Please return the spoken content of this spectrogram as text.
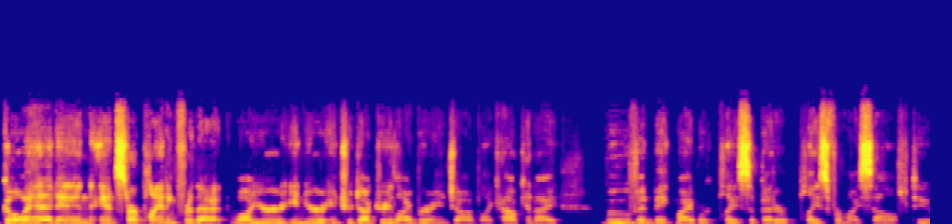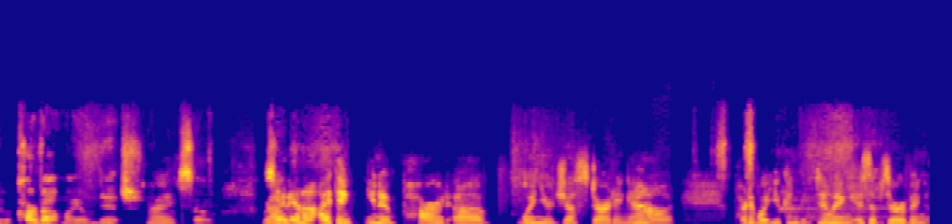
go ahead and and start planning for that while you're in your introductory librarian job. Like, how can I move and make my workplace a better place for myself too? Carve out my own niche. Right. Know? So. Right, so, and I think you know part of when you're just starting out part of what you can be doing is observing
